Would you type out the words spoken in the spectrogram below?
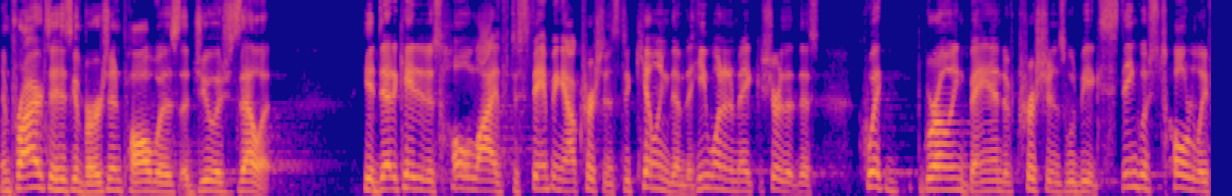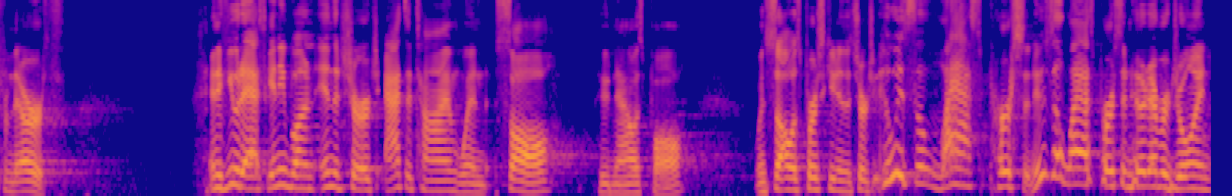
And prior to his conversion, Paul was a Jewish zealot. He had dedicated his whole life to stamping out Christians, to killing them, that he wanted to make sure that this quick growing band of Christians would be extinguished totally from the earth. And if you would ask anyone in the church at the time when Saul, who now is Paul, when Saul was persecuting the church, who is the last person? Who's the last person who had ever joined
